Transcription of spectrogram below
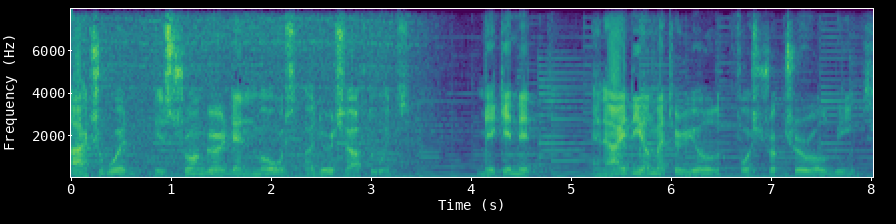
Larch wood is stronger than most other softwoods, making it an ideal material for structural beams.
